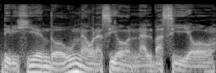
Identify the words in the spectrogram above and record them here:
dirigiendo una oración al vacío.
